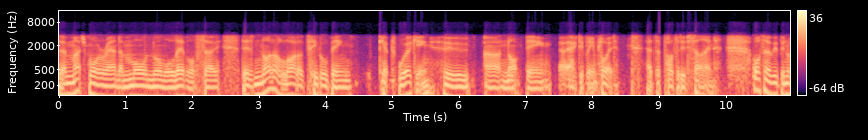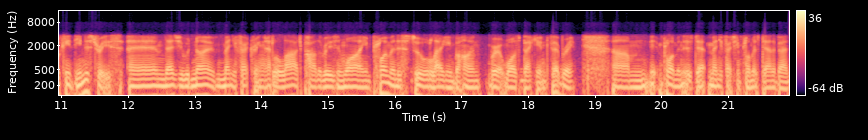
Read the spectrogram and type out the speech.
So much more around a more normal level. So there's not a lot of people being kept working who are not being actively employed. That's a positive sign. Also, we've been looking at the industries, and as you would know, manufacturing had a large part of the reason why employment is still lagging behind where it was back in February. Um, employment is da- manufacturing employment is down about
